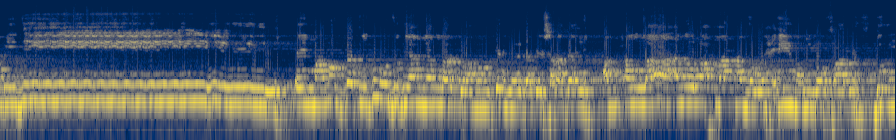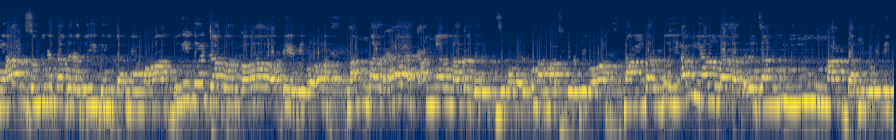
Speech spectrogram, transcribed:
নবীজি। জাতি যদি আমি আল্লাহর ডাকে আমি আল্লাহ, আমি রহমান, আমি রহিম, আমি গফফার দুনিয়ার জমিনে তাদের দুই, দুইটা দুই, দুইটা দিয়ে দিব। নাম্বার এক, আমি আল্লাহ তাদের জীবনের মাফ করে দিব। নাম্বার দুই, আমি আল্লাহ তাদের জান্নাত দান করে দিব।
